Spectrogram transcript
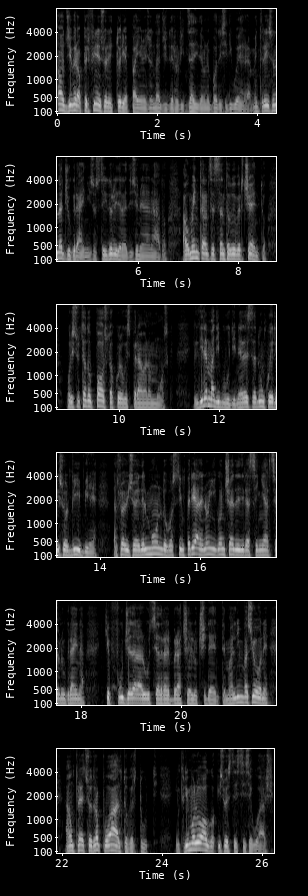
Oggi però perfino i suoi elettori appaiono i sondaggi terrorizzati da un'ipotesi di guerra, mentre i sondaggi ucraini, i sostenitori dell'adesione alla Nato, aumentano al 62%, un risultato opposto a quello che speravano a Mosca. Il dilemma di Putin resta dunque irrisolvibile, la sua visione del mondo post-imperiale non gli concede di rassegnarsi a un'Ucraina che fugge dalla Russia tra le braccia dell'Occidente, ma l'invasione ha un prezzo troppo alto per tutti, in primo luogo i suoi stessi seguaci.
